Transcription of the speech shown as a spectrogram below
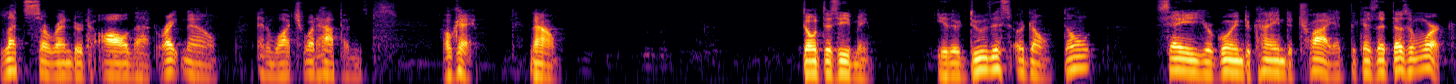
Let's surrender to all that right now and watch what happens. Okay. Now, don't deceive me. Either do this or don't. Don't say you're going to kind of try it because that doesn't work.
